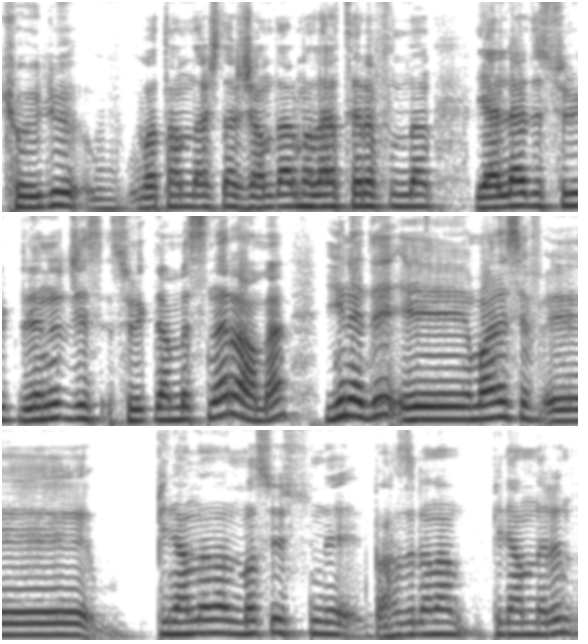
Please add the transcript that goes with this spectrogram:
köylü vatandaşlar jandarmalar tarafından yerlerde sürüklenirce sürüklenmesine rağmen yine de e, maalesef e, planlanan masa üstünde hazırlanan planların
